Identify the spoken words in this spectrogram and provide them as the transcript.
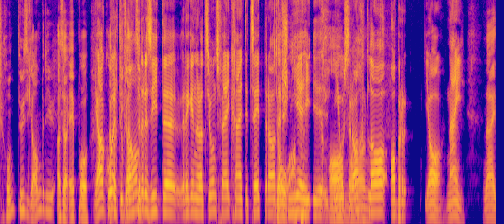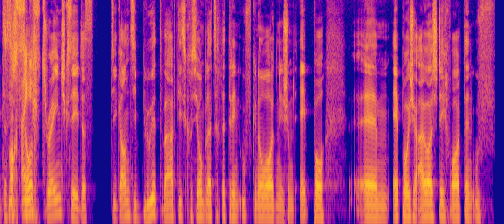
ist hunderttausend andere, also Epo, Ja gut, auf der anderen Seite Regenerationsfähigkeit etc. darfst du nie, nie außer Acht lassen, aber ja, nein. Nein, das, ist so strange gewesen, dass die ganze Blutwertdiskussion plötzlich da drin aufgenommen worden ist und Epo, ähm, Epo ist ja auch als Stichwort dann auf,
